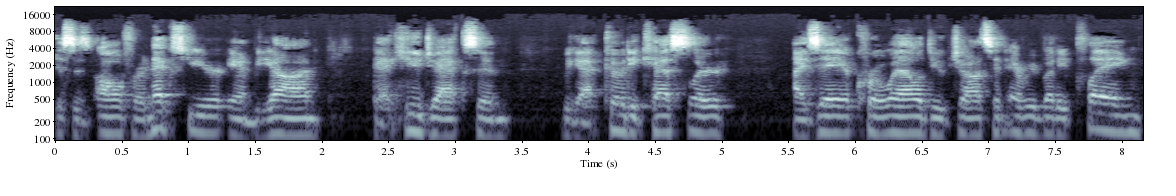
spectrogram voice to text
This is all for next year and beyond. We got Hue Jackson. We got Cody Kessler, Isaiah Crowell, Duke Johnson, everybody playing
